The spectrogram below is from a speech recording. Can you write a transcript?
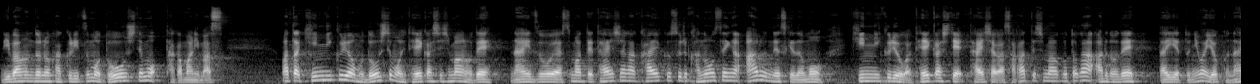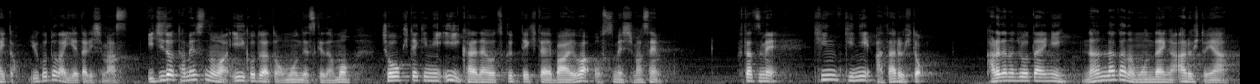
リバウンドの確率もどうしても高まります。また筋肉量もどうしても低下してしまうので、内臓を休まって代謝が回復する可能性があるんですけども、筋肉量が低下して代謝が下がってしまうことがあるので、ダイエットには良くないということが言えたりします。一度試すのはいいことだと思うんですけども、長期的にいい体を作っていきたい場合はお勧めしません。二つ目、近畿に当たる人。体の状態に何らかの問題がある人や、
